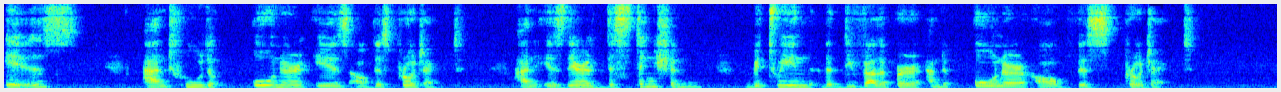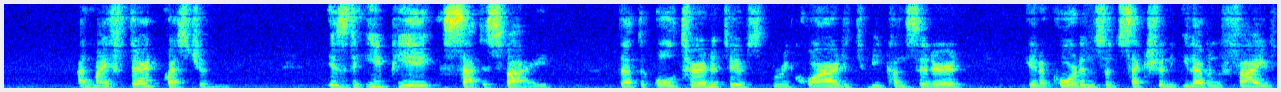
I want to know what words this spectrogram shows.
is and who the owner is of this project? And is there a distinction between the developer and the owner of this project? And my third question is the EPA satisfied that the alternatives required to be considered in accordance with Section 11.5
